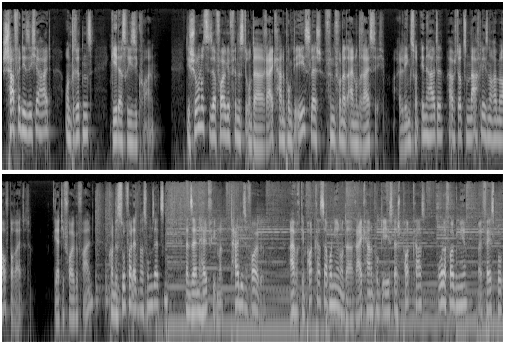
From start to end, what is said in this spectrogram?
schaffe die Sicherheit. Und drittens, geh das Risiko ein. Die Shownotes dieser Folge findest du unter reikane.de slash 531. Alle Links und Inhalte habe ich dort zum Nachlesen noch einmal aufbereitet. Dir hat die Folge gefallen? Konntest sofort etwas umsetzen? Dann sei ein Held für jemanden. Teil diese Folge. Einfach den Podcast abonnieren unter reikane.de slash podcast oder folge mir bei Facebook,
